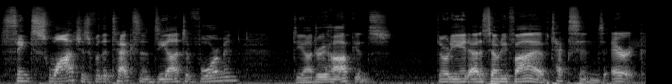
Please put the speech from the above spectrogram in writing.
Synced swatches for the Texans. D'Onta Foreman, DeAndre Hopkins. 38 out of 75. Texans, Eric.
